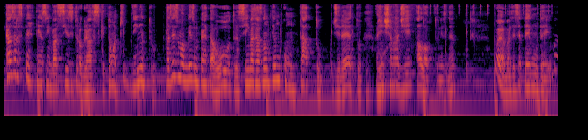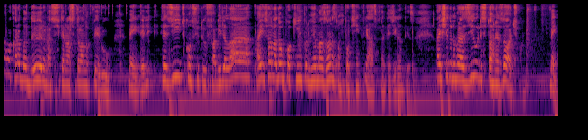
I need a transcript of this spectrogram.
Caso elas pertençam em bacias hidrográficas que estão aqui dentro, às vezes uma mesmo perto da outra, assim, mas elas não têm um contato direto, a gente chama de alóctones, né? Ué, mas aí você pergunta aí, o cara bandeira, nasci, que é nascido lá no Peru. Bem, ele reside, constituiu família lá, aí só nadou um pouquinho pelo Rio Amazonas, um pouquinho entre aspas, né, que é gigantesco. Aí chega no Brasil, ele se torna exótico? Bem,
